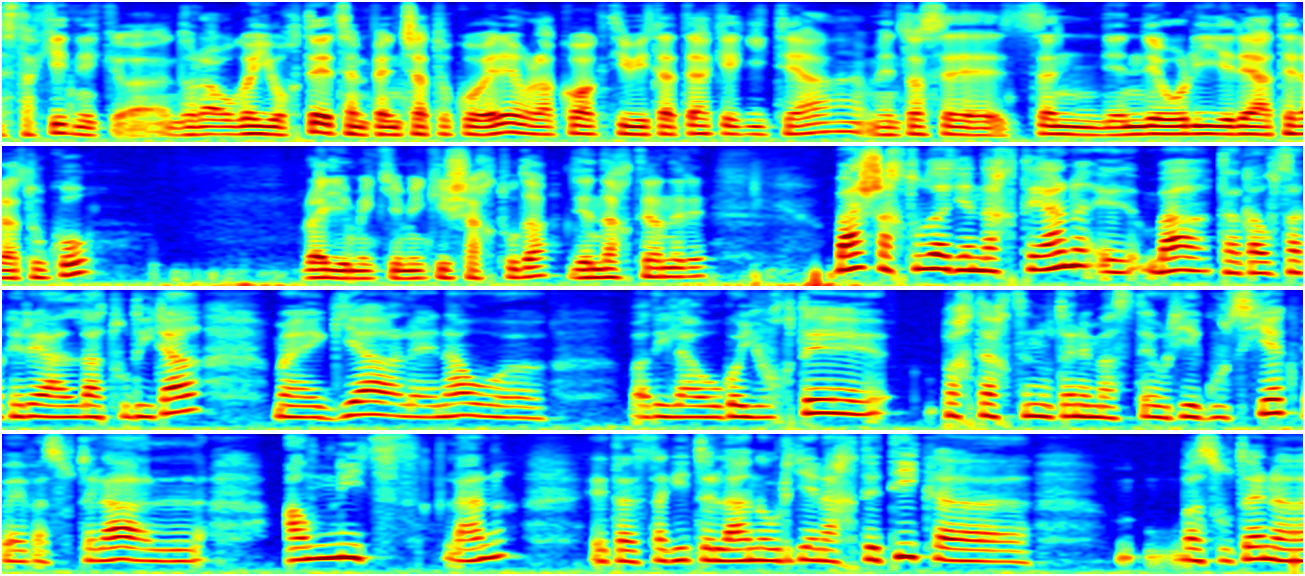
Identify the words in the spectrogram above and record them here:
ez dakit nik, eh, dola hogei urte etzen pentsatuko ere, olako aktivitateak egitea, mentoaz eh, zen jende hori ere ateratuko, orai emeki emeki sartu da, jendartean ere. Ba, sartu da jendartean, e, ba, eta gauzak ere aldatu dira, ma egia lehen hau, e, badila hogoi urte, parte hartzen duten emazte horiek guziek, be, bazutela haunitz lan, eta ez dakit lan horien artetik, e, bazuten e,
